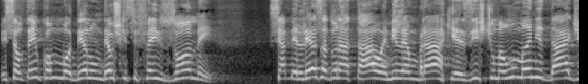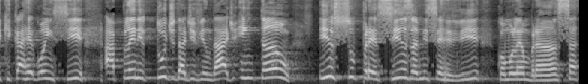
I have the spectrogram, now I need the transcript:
e se eu tenho como modelo um Deus que se fez homem, se a beleza do Natal é me lembrar que existe uma humanidade que carregou em si a plenitude da divindade, então isso precisa me servir como lembrança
